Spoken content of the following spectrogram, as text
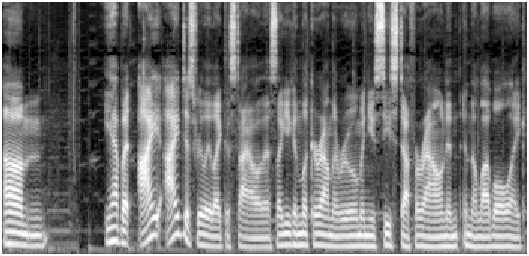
Um, yeah, but I I just really like the style of this. Like you can look around the room and you see stuff around in, in the level. Like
